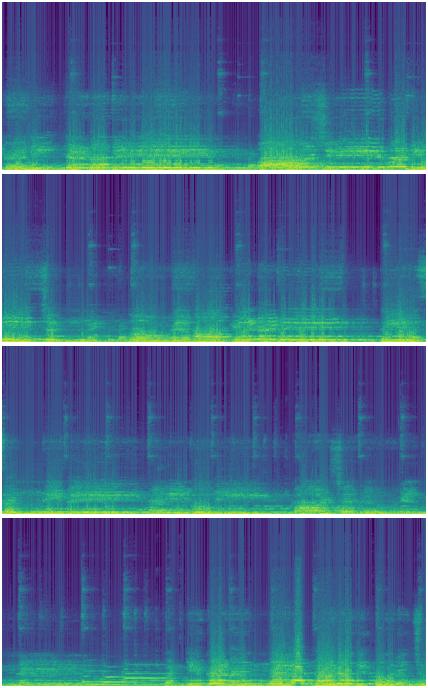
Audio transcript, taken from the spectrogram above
സ്വീകരിക്കണമേ ആശീർവദിച്ചെന്നെ നൗര്യമാക്കിടണേ തിരുസന്നിധേ നൽകുമീ കാഴ്ച ദ്രവ്യങ്ങൾ കണ്ണിക്കണങ്ങൾ കഴുകി തുടച്ചു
